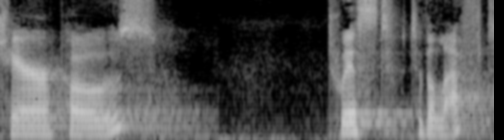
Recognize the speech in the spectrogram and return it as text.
Chair pose. Twist to the left.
